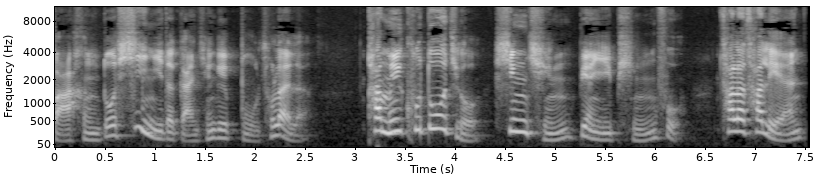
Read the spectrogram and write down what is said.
把很多细腻的感情给补出来了。他没哭多久，心情便已平复。擦了擦脸，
